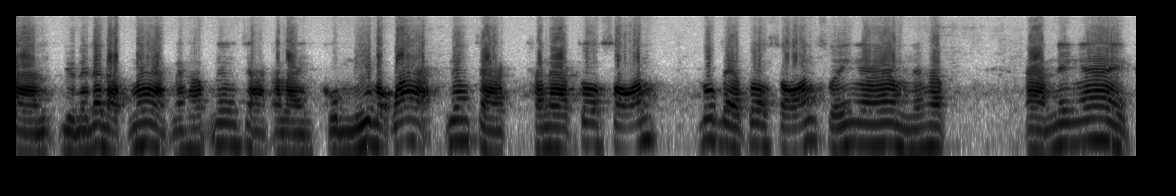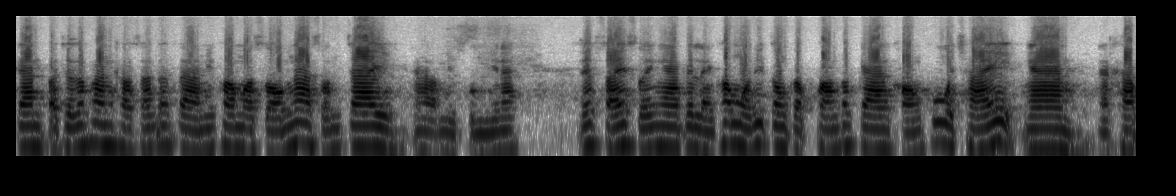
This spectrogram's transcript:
อ่านอยู่ในระดับมากนะครับ เนื่องจากอะไร กลุ่มนี้บอกว่าเนื่องจากขนาดตัวอักษรรูปแบบตัวอักษรสวยงามนะครับ อ่านได้ง่าย การประชาสัมพันธ์ข่าวสารต่างๆ มีความเหมาะสมน่าสนใจนะครับมีกลุ่มนี้นะ เว็บไซต์สวยงามเป็นแหล่งข้อมูลที่ตรงกับความต้องการของผู้ใช้งานนะครับ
